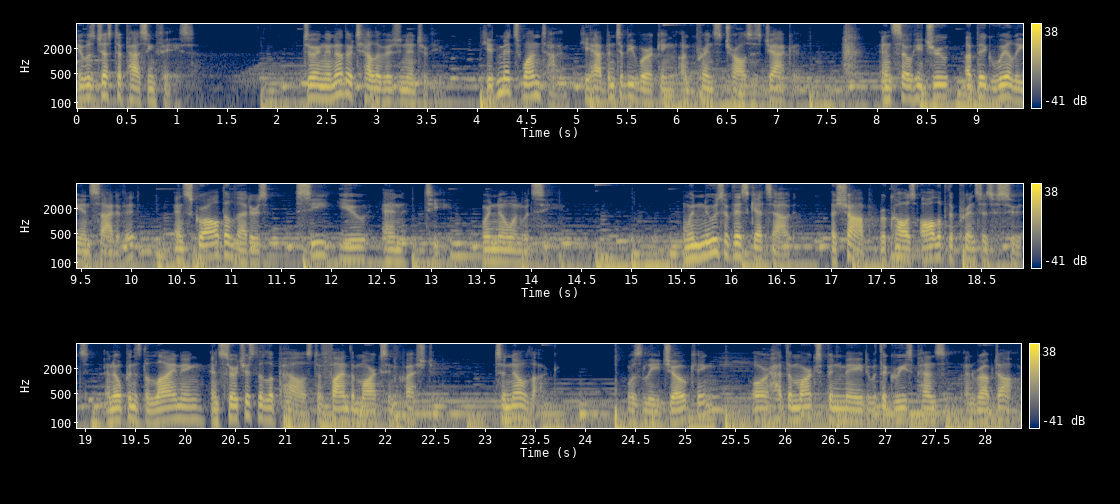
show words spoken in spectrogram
it was just a passing phase. During another television interview, he admits one time he happened to be working on Prince Charles's jacket. and so he drew a big willy inside of it and scrawled the letters C U N T, where no one would see. When news of this gets out, the shop recalls all of the prince's suits and opens the lining and searches the lapels to find the marks in question. To no luck. Was Lee joking, or had the marks been made with a grease pencil and rubbed off?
